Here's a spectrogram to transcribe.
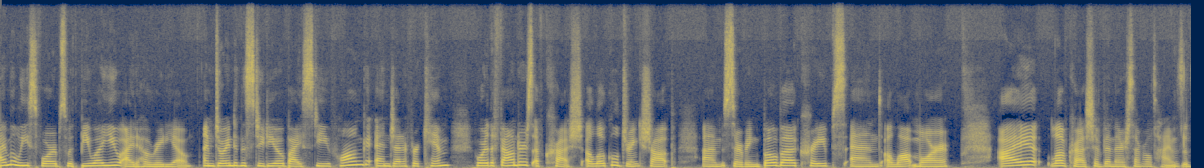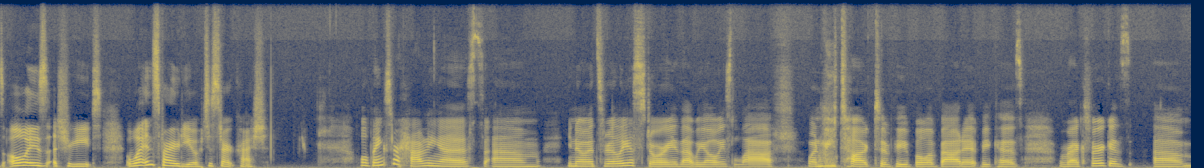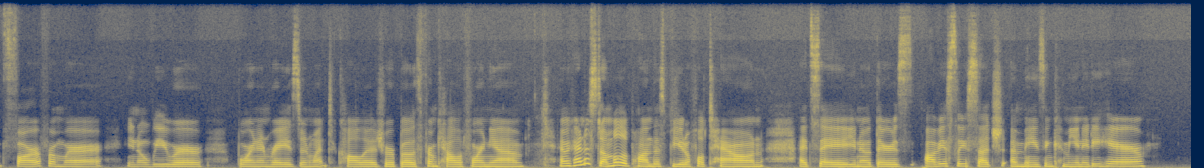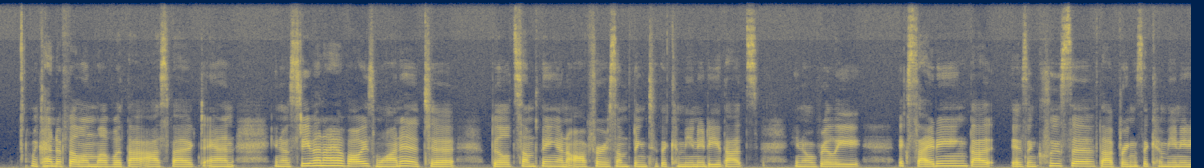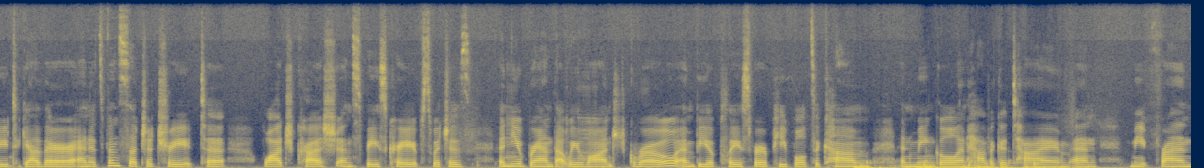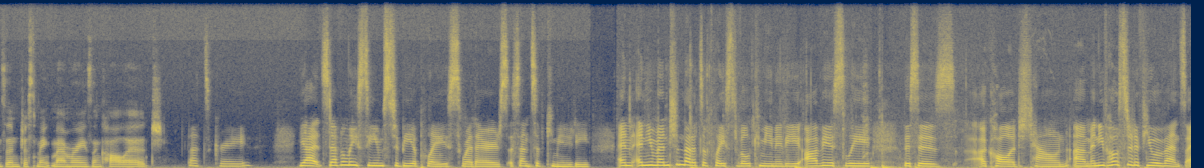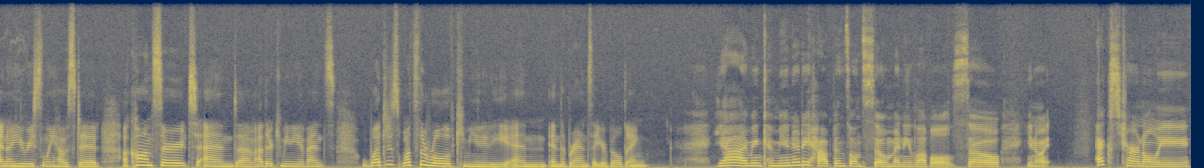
I'm Elise Forbes with BYU Idaho Radio. I'm joined in the studio by Steve Huang and Jennifer Kim, who are the founders of Crush, a local drink shop um, serving boba, crepes, and a lot more. I love Crush. I've been there several times. It's always a treat. What inspired you to start Crush? Well, thanks for having us. Um, you know, it's really a story that we always laugh when we talk to people about it because Rexburg is um, far from where you know we were born and raised and went to college. We're both from California. And we kind of stumbled upon this beautiful town. I'd say, you know, there's obviously such amazing community here. We kind of fell in love with that aspect. And, you know, Steve and I have always wanted to build something and offer something to the community that's, you know, really exciting, that is inclusive, that brings the community together. And it's been such a treat to watch Crush and Space Crepes, which is a new brand that we launched, grow and be a place for people to come and mingle and have a good time and meet friends and just make memories in college. That's great. Yeah, it definitely seems to be a place where there's a sense of community. And and you mentioned that it's a place to build community. Obviously, this is a college town, um, and you've hosted a few events. I know you recently hosted a concert and um, other community events. What is what's the role of community in in the brands that you're building? Yeah, I mean, community happens on so many levels. So, you know, externally,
